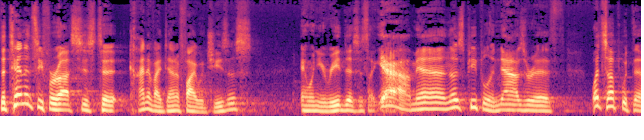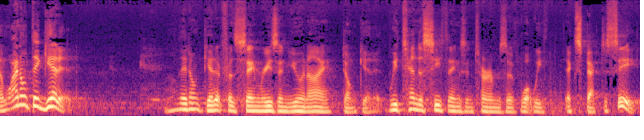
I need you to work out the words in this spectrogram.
The tendency for us is to kind of identify with Jesus. And when you read this, it's like, yeah, man, those people in Nazareth, what's up with them? Why don't they get it? Well, they don't get it for the same reason you and I don't get it. We tend to see things in terms of what we expect to see.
